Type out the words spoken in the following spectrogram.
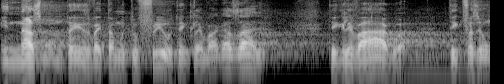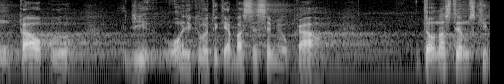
e nas montanhas vai estar muito frio, tem que levar agasalho, tem que levar água, tem que fazer um cálculo de onde que eu vou ter que abastecer meu carro. Então nós temos que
